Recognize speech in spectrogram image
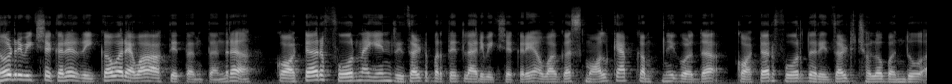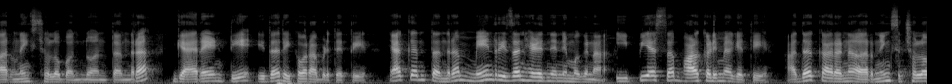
ನೋಡ್ರಿ ವೀಕ್ಷಕರೇ ರಿಕವರ್ ಯಾವಾಗ ಆಗ್ತೈತೆ ಅಂತಂದ್ರೆ ಕ್ವಾರ್ಟರ್ ಫೋರ್ನಾಗ ಏನು ರಿಸಲ್ಟ್ ಬರ್ತೈತಲ್ಲ ರೀ ವೀಕ್ಷಕರೇ? ಅವಾಗ ಸ್ಮಾಲ್ ಕ್ಯಾಪ್ ಕಂಪ್ನಿಗಳ್ದ ಕ್ವಾರ್ಟರ್ ಫೋರ್ದ ರಿಸಲ್ಟ್ ಚಲೋ ಬಂದು ಅರ್ನಿಂಗ್ಸ್ ಚಲೋ ಬಂದು ಅಂತಂದ್ರೆ ಗ್ಯಾರಂಟಿ ಇದು ರಿಕವರ್ ಆಗ್ಬಿಡ್ತೈತಿ. ಯಾಕಂತಂದ್ರೆ ಮೇನ್ ರೀಸನ್ ಹೇಳಿದ್ನೆ ನಿಮಗನ ಇ ಪಿ ಎಸ್ ಭಾಳ ಕಡಿಮೆ ಆಗೈತಿ. ಅದ ಕಾರಣ ಅರ್ನಿಂಗ್ಸ್ ಚಲೋ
